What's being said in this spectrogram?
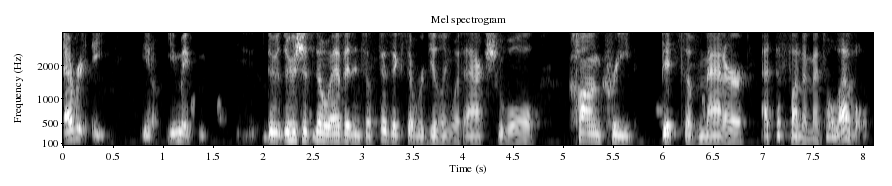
Every, you know, you may, there, there's just no evidence of physics that we're dealing with actual concrete bits of matter at the fundamental level.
